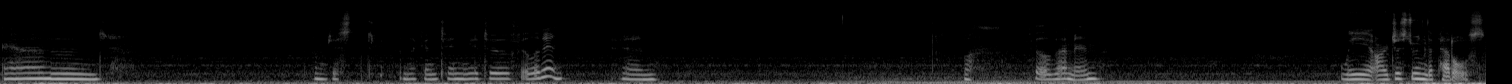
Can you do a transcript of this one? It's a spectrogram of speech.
And I'm just gonna continue to fill it in and fill them in. We are just doing the petals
